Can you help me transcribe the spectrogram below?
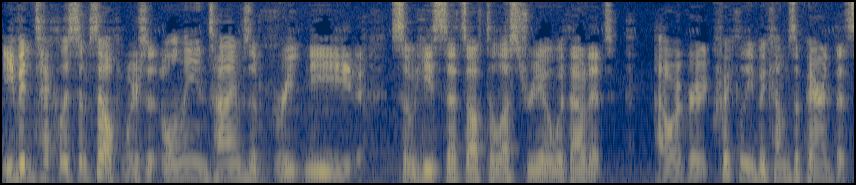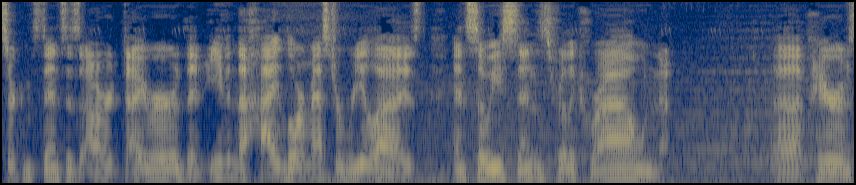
Even Teclis himself wears it only in times of great need, so he sets off to Lustria without it. However, it quickly becomes apparent that circumstances are direr than even the High Lore Master realized, and so he sends for the crown. A pair of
